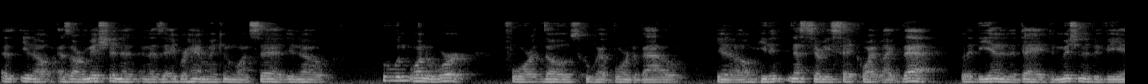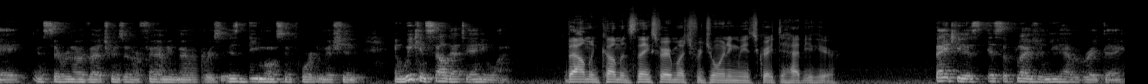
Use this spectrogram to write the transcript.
as, you know, as our mission and as Abraham Lincoln once said, you know, who wouldn't want to work for those who have borne the battle? You know, he didn't necessarily say it quite like that, but at the end of the day, the mission of the VA and serving our veterans and our family members is the most important mission, and we can sell that to anyone. Valman Cummins, thanks very much for joining me. It's great to have you here. Thank you. It's, it's a pleasure, and you have a great day.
